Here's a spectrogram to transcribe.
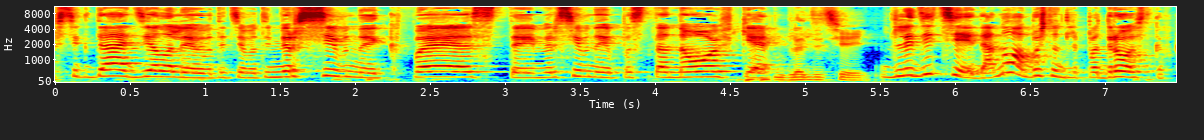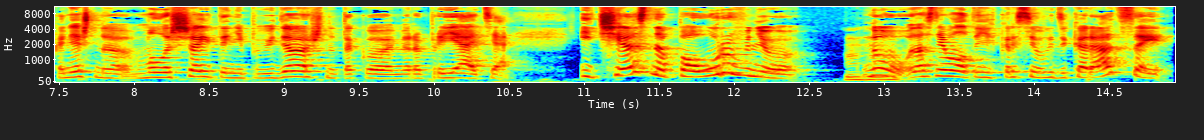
всегда делали вот эти вот иммерсивные квесты, иммерсивные постановки. Для детей. Для детей, да. Ну, обычно для подростков. Конечно, малышей ты не поведешь на такое мероприятие. И честно, по уровню, угу. ну, у нас не было таких красивых декораций,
